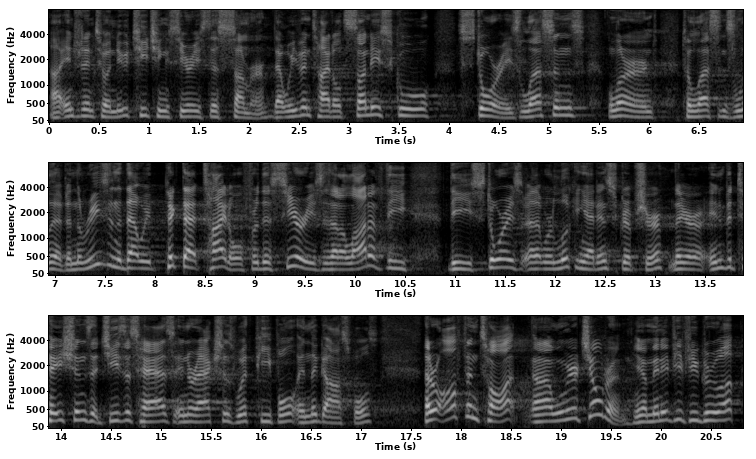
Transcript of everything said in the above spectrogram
uh, entered into a new teaching series this summer that we've entitled Sunday School Stories Lessons Learned to Lessons Lived. And the reason that we picked that title for this series is that a lot of the, the stories that we're looking at in Scripture, they are invitations that Jesus has, interactions with people in the Gospels that are often taught uh, when we were children. You know, many of you, if you grew up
